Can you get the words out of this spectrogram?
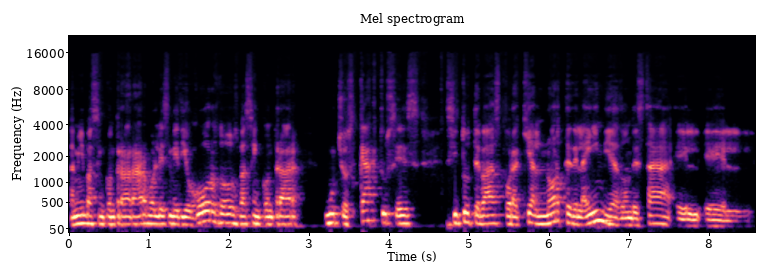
También vas a encontrar árboles medio gordos, vas a encontrar muchos cactuses. Si tú te vas por aquí al norte de la India, donde está el, el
